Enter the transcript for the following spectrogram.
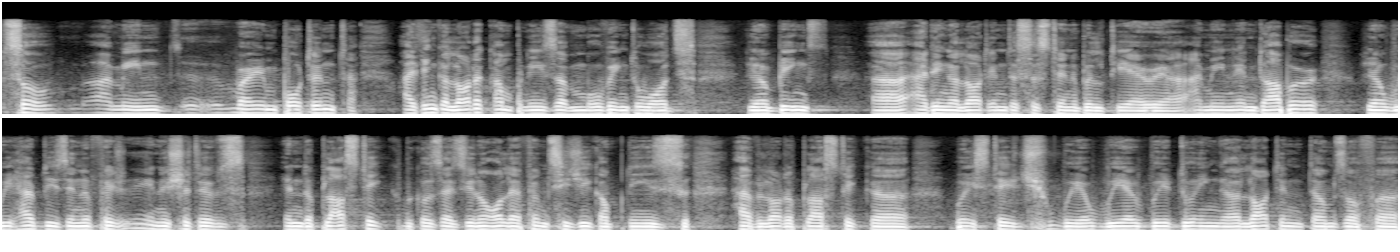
So, I mean, uh, very important. I think a lot of companies are moving towards, you know, being uh, adding a lot in the sustainability area. I mean, in Dabur, you know, we have these initiatives in the plastic because, as you know, all FMCG companies have a lot of plastic uh, wastage. We're, we're, we're doing a lot in terms of, uh,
